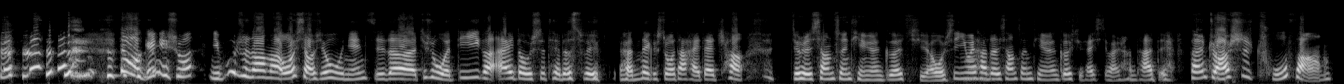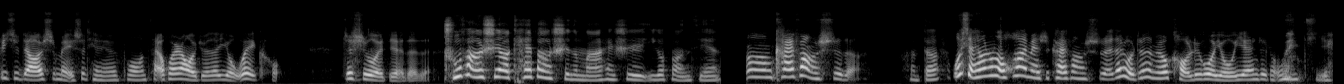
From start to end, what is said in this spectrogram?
但我跟你说，你不知道吗？我小学五年级的，就是我第一个 idol 是 Taylor Swift，那个时候他还在唱，就是乡村田园歌曲啊。我是因为他的乡村田园歌曲才喜欢上他的。反正主要是厨房必须得要是美式田园风，才会让我觉得有胃口。这是我觉得的。厨房是要开放式的吗？还是一个房间？嗯，开放式的。好的。我想象中的画面是开放式，但是我真的没有考虑过油烟这种问题。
